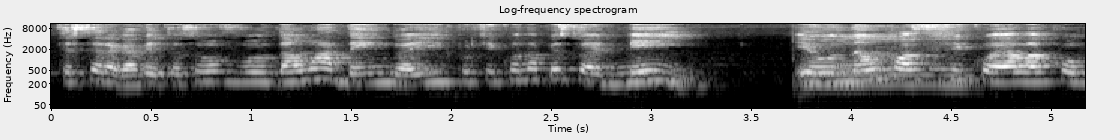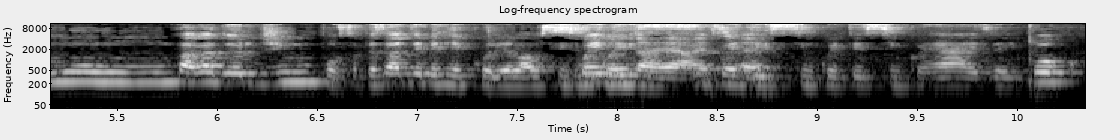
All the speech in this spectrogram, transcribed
terceira gaveta, eu só vou dar um adendo aí, porque quando a pessoa é MEI, eu não classifico ela como um pagador de imposto. Apesar dele recolher lá os 50, 50 reais, 50 é. 55 reais aí pouco,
